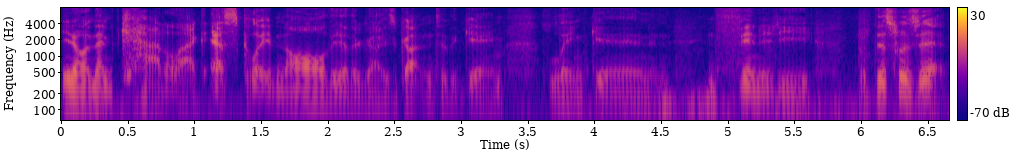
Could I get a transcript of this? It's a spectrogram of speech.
you know, and then Cadillac, Escalade, and all the other guys got into the game. Lincoln and Infiniti, but this was it.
